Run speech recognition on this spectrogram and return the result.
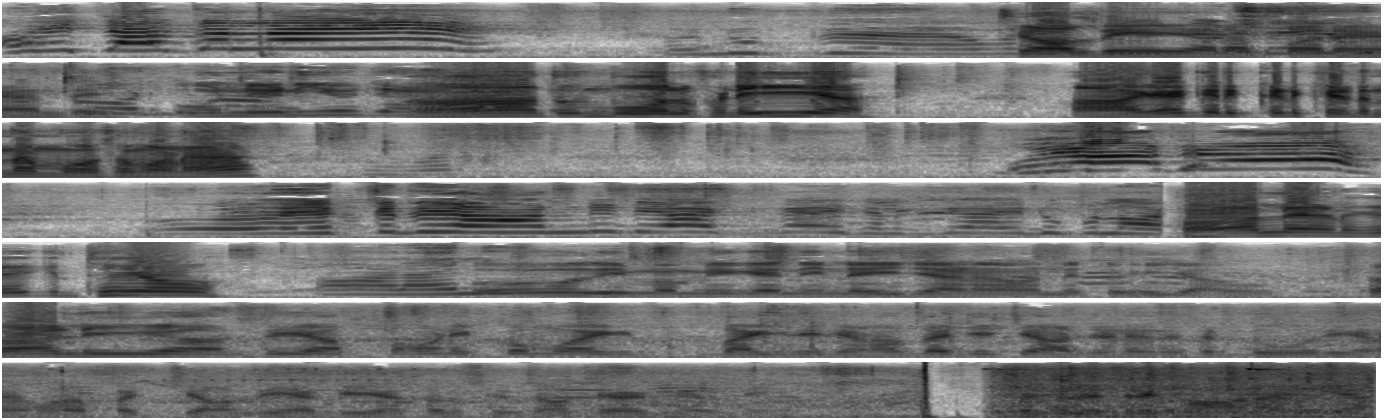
ਅਸੀਂ ਚੱਲ ਚੱਲੇ ਉਹਨੂੰ ਪੈ- ਚੱਲਦੇ ਆ ਯਾਰ ਆਪਾਂ ਰਹਿਣ ਦੇ। ਉਹਨੇ ਨਹੀਂ ਜਾਣਾ। ਹਾਂ ਤੂੰ ਬੋਲ ਫੜੀ ਆ। ਆ ਗਿਆ ਕ੍ਰਿਕਟ ਖੇਡਣ ਦਾ ਮੌਸਮ ਆਣਾ ਓਏ ਆ ਜਾ! ਓਏ ਇੱਕ ਤੇ ਆਣ ਨਹੀਂ ਡਿਆ ਇੱਕ ਘਰੇ ਚੱਲ ਗਿਆ ਇਹਨੂੰ ਬੁਲਾ ਹਾਂ ਲੈਣ ਗਏ ਕਿੱਥੇ ਉਹ? ਆਣਾ ਨਹੀਂ। ਉਹ ਉਹਦੀ ਮੰਮੀ ਕਹਿੰਦੀ ਨਹੀਂ ਜਾਣਾ ਉਹਨੇ ਤੁਸੀਂ ਜਾਓ। ਚੱਲ ਠੀਕ ਆ ਆਂਦੇ ਆਪਾਂ ਹੁਣ ਇੱਕੋ ਬਾਈਕ ਬਾਈਕ ਤੇ ਜਾਣਾ ਹੁੰਦਾ ਜੇ ਚਾਰ ਜਣੇ ਹੁੰਦੇ ਫਿਰ ਦੋ ਦੀ ਜਾਣਾ ਹੁਣ ਆਪਾਂ ਚੱਲਦੇ ਆ ਅੱਗੇ ਆ ਤੁਹਾਨੂੰ ਸਿੱਧਾ ਉੱਥੇ ਆ ਕੇ ਮਿਲਦੇ ਆ ਇੱਧਰ ਇੱਧਰ ਖਾਣ ਆਏ ਆ।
